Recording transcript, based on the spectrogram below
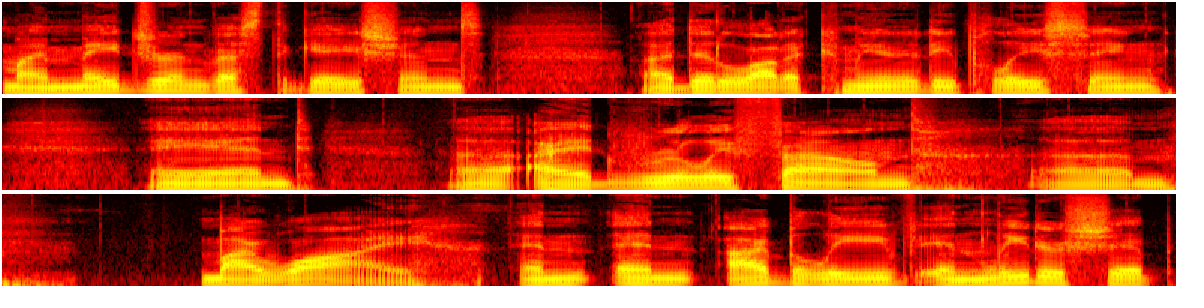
my major investigations. I did a lot of community policing, and uh, I had really found um, my why. And and I believe in leadership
